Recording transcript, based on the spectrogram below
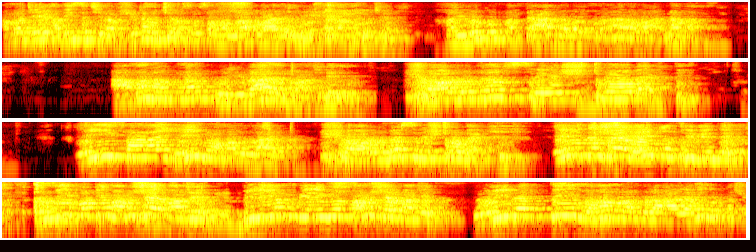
আমরা যে হাদিসে ছিলাম, সেটা হচ্ছে রাসূল সাল্লাল্লাহু আলাইহি ওয়াসাল্লাম বলেছেন, খায়রুকুম মান তাআল্লামা আল কুরআন ওয়া 'আল্লামা আমার আপনার পরিবারের মাঝে সর্বশ্রেষ্ঠ ব্যক্তি। এই পাড়ায়, এই মহল্লায় সর্বশ্রেষ্ঠ ব্যক্তি। এই দেশে, এই পৃথিবীতে কোটি কোটি মানুষের মাঝে, বিলিয়ন বিলিয়ন মানুষের মাঝে ওই ব্যক্তি মহান রব্বুল কাছে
